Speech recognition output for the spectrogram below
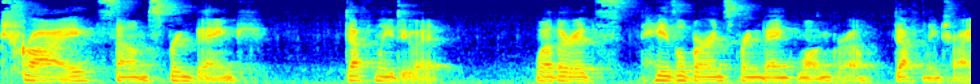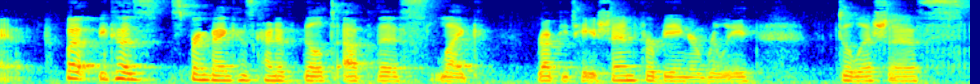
try some Springbank, definitely do it. Whether it's Hazelburn, Springbank, Longrow, definitely try it. But because Springbank has kind of built up this like reputation for being a really delicious,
